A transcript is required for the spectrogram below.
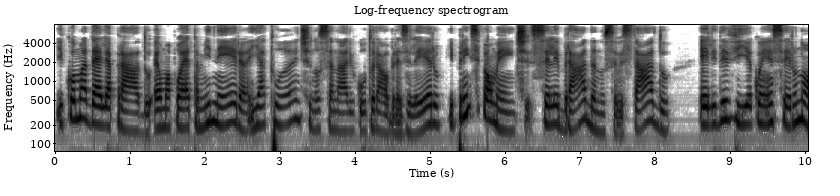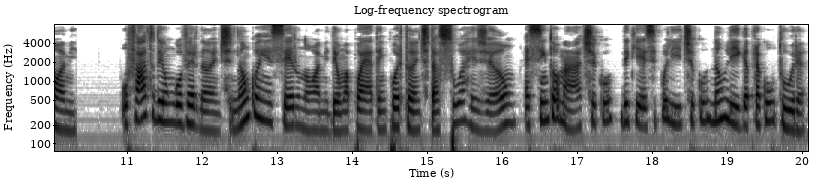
E como Adélia Prado é uma poeta mineira e atuante no cenário cultural brasileiro, e principalmente celebrada no seu estado, ele devia conhecer o nome. O fato de um governante não conhecer o nome de uma poeta importante da sua região é sintomático de que esse político não liga para a cultura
